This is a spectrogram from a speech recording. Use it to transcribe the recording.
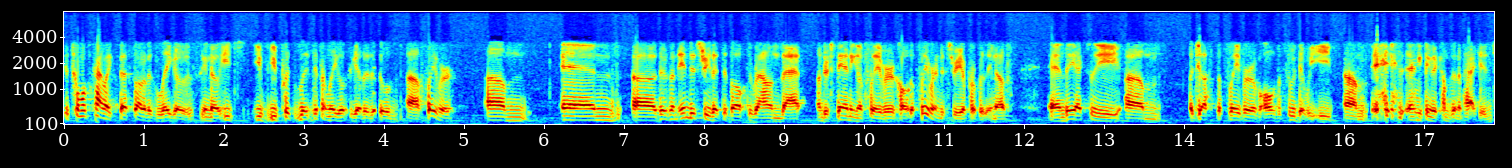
it's almost kind of like best thought of as Legos. You know, each you, you put different Legos together to build uh, flavor. Um, and uh, there's an industry that developed around that understanding of flavor called the flavor industry, appropriately enough. And they actually um, adjust the flavor of all the food that we eat, um, anything that comes in a package.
